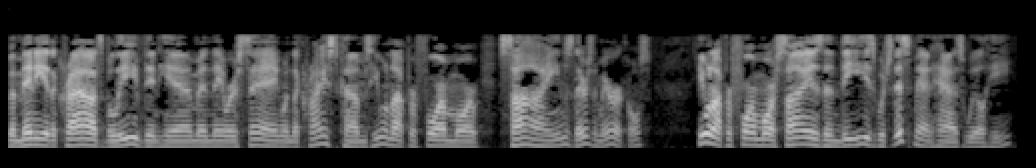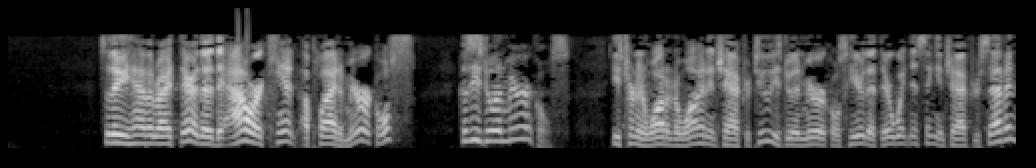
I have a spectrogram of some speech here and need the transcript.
But many of the crowds believed in him, and they were saying, when the Christ comes, he will not perform more signs. There's the miracles. He will not perform more signs than these which this man has, will he? So there you have it right there. The, the hour can't apply to miracles because he's doing miracles. He's turning water to wine in chapter 2. He's doing miracles here that they're witnessing in chapter 7.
